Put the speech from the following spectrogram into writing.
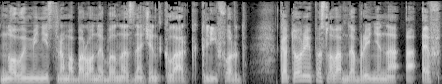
Новым министром обороны был назначен Кларк Клиффорд, который, по словам Добрынина А.Ф.,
